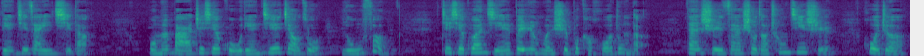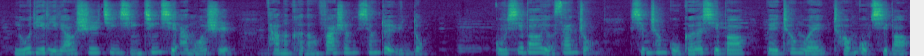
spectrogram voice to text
连接在一起的，我们把这些骨连接叫做颅缝。这些关节被认为是不可活动的。但是在受到冲击时，或者颅底理疗师进行精细按摩时，它们可能发生相对运动。骨细胞有三种，形成骨骼的细胞被称为成骨细胞，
